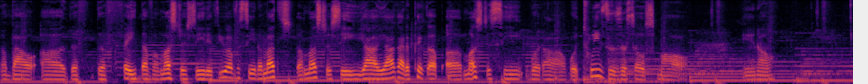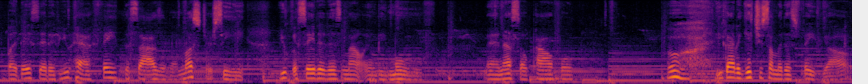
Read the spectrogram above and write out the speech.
about uh, the the faith of a mustard seed. If you ever seen a, must, a mustard seed, y'all y'all got to pick up a mustard seed with uh, with tweezers are so small, you know. But they said if you have faith the size of a mustard seed, you could say to this mountain be moved. Man, that's so powerful. Oh, you got to get you some of this faith, y'all.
